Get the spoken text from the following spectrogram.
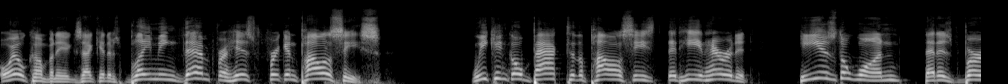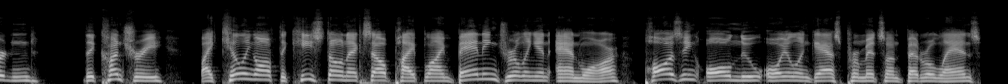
oil company executives blaming them for his freaking policies. We can go back to the policies that he inherited. He is the one that has burdened the country by killing off the Keystone XL pipeline, banning drilling in ANWR, pausing all new oil and gas permits on federal lands,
